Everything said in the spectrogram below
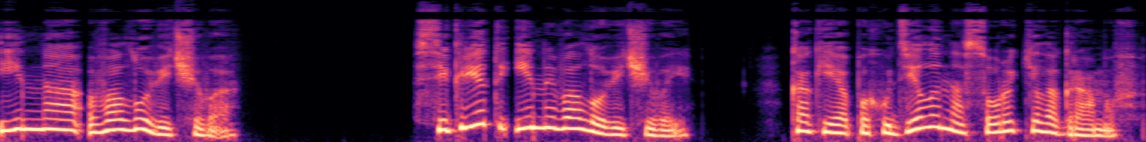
Инна Воловичева. Секрет Инны Воловичевой. Как я похудела на 40 килограммов.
